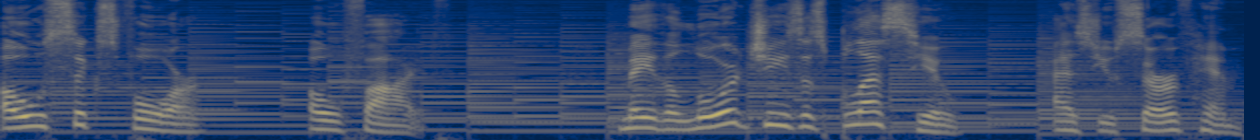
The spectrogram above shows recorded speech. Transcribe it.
06405. May the Lord Jesus bless you as you serve him.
